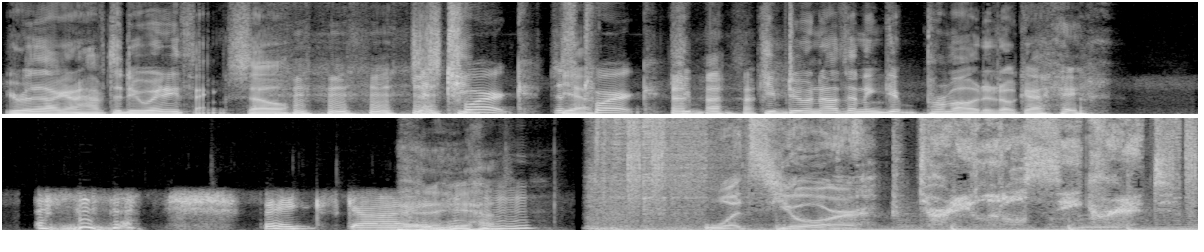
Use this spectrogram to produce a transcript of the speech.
you're really not going to have to do anything. So just, Just keep, twerk. Just yeah, twerk. Keep, keep doing nothing and get promoted. Okay. Thanks, guys. yeah. Mm-hmm. What's your dirty little secret?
